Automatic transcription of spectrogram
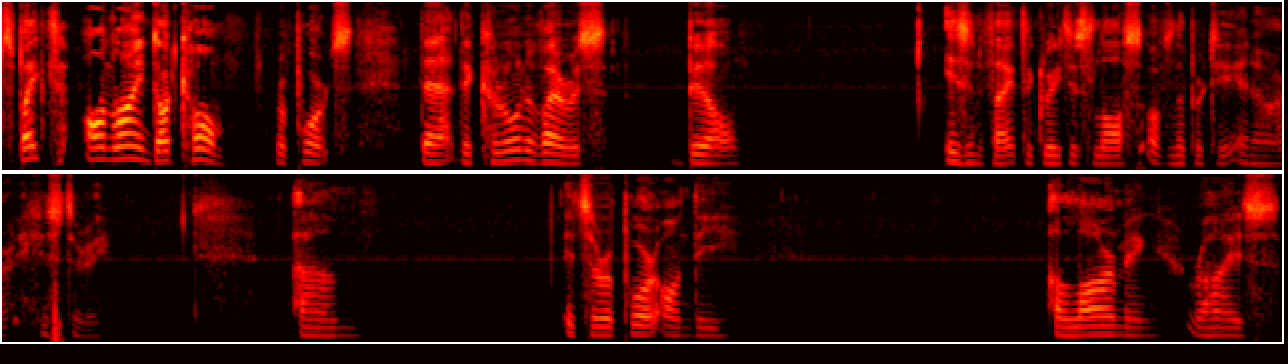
SpikedOnline.com reports that the coronavirus bill is in fact the greatest loss of liberty in our history. Um, it's a report on the alarming rise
